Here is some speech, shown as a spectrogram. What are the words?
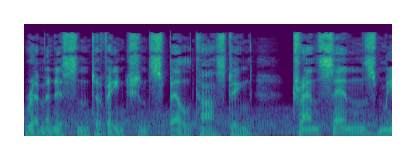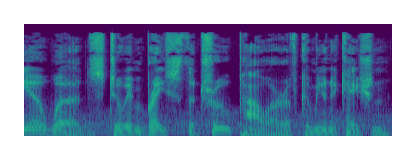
reminiscent of ancient spellcasting, transcends mere words to embrace the true power of communication.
